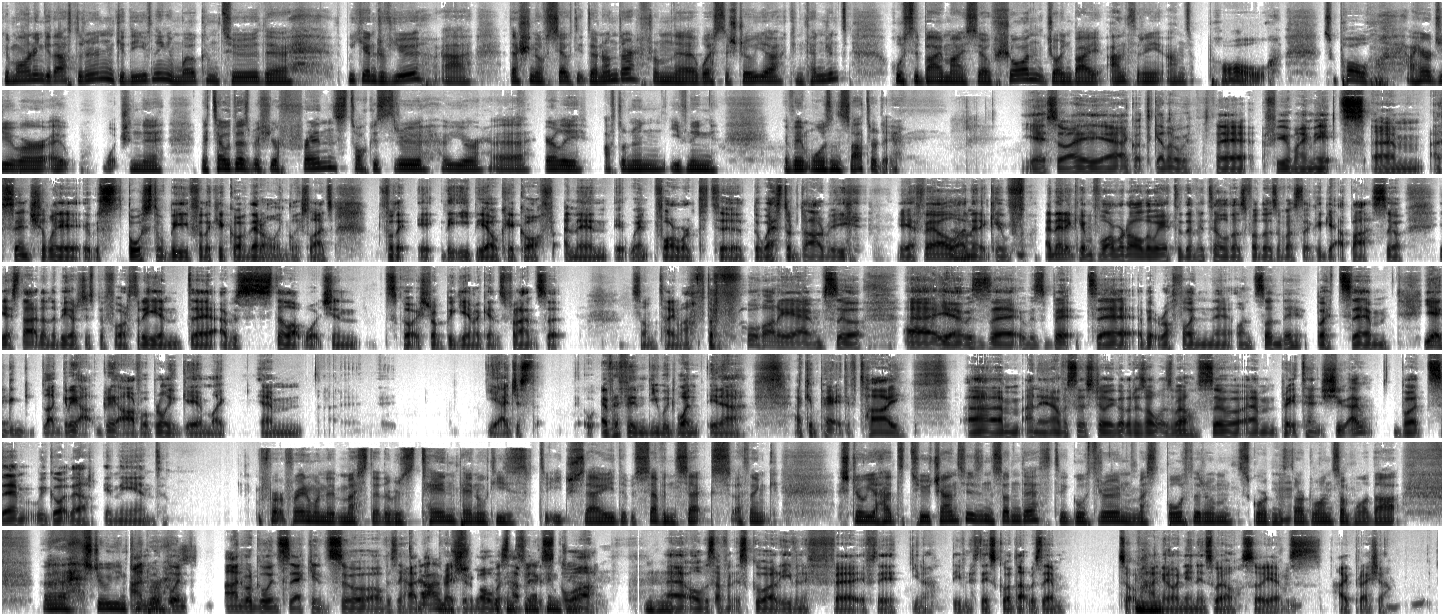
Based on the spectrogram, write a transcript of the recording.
Good morning, good afternoon, good evening, and welcome to the weekend review uh, edition of Celtic Down Under from the West Australia contingent, hosted by myself, Sean, joined by Anthony and Paul. So, Paul, I heard you were out watching the Matildas with your friends. Talk us through how your uh, early afternoon, evening event was on Saturday. Yeah, so I uh, I got together with uh, a few of my mates. Um, essentially, it was supposed to be for the kickoff. They're all English lads for the the EPL kickoff, and then it went forward to the Western Derby AFL, and then it came and then it came forward all the way to the Matildas for those of us that could get a pass. So yeah, started on the Bears just before three, and uh, I was still up watching Scottish rugby game against France at sometime after 4 a.m. So uh, yeah, it was uh, it was a bit uh, a bit rough on uh, on Sunday, but um, yeah, g- like great great Arvo, brilliant game. Like um, yeah, just everything you would want in a a competitive tie. Um, and then obviously Australia got the result as well. So um, pretty tense shootout, but um, we got there in the end for for anyone that missed it, there was ten penalties to each side. It was seven six, I think. Australia had two chances in sudden death to go through and missed both of them. Scored in the mm. third one, something like that. Uh, Australian keeper. And we're going, and we're going second, so obviously had yeah, the pressure of always having second, to score. Yeah. Mm-hmm. Uh, always having to score, even if uh, if they, you know, even if they scored, that was them sort of mm-hmm. hanging on in as well. So yeah, it was high pressure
